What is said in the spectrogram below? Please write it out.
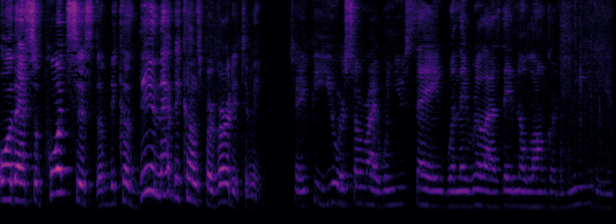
or that support system because then that becomes perverted to me. JP, you are so right when you say when they realize they no longer need you,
